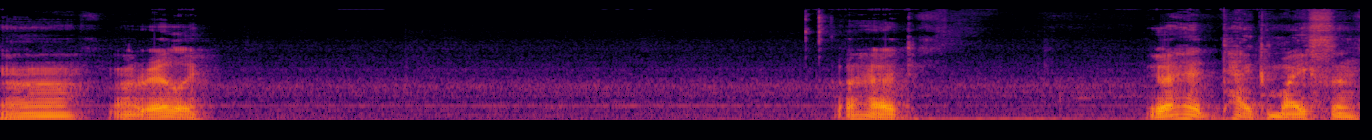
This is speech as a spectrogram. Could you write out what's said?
Uh, not really. Go ahead. Go ahead, Tyke Mason.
